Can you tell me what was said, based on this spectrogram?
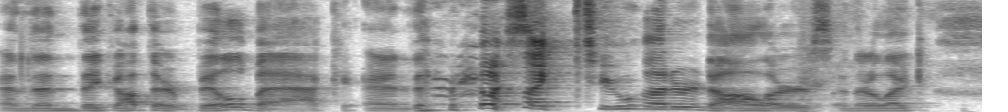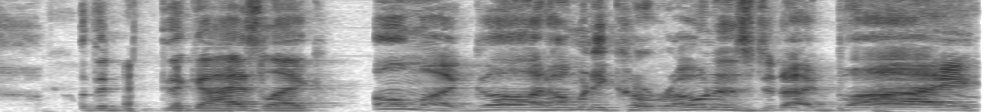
And then they got their bill back, and it was like two hundred dollars, and they're like, the the guy's like. Oh my god, how many coronas did I buy?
